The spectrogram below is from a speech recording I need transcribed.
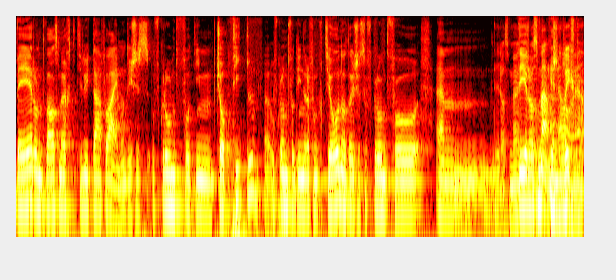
wer und was möchten die Leute auch von einem? Und ist es aufgrund von deinem Jobtitel, äh, aufgrund von deiner Funktion oder ist es aufgrund von ähm, dir als Mensch? Dir als Mensch, genau, richtig. Ja.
